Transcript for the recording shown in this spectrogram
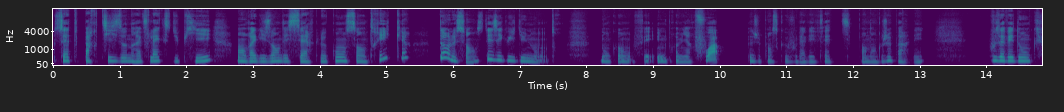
cette partie zone réflexe du pied en réalisant des cercles concentriques dans le sens des aiguilles d'une montre. Donc on fait une première fois, je pense que vous l'avez faite pendant que je parlais. Vous avez donc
